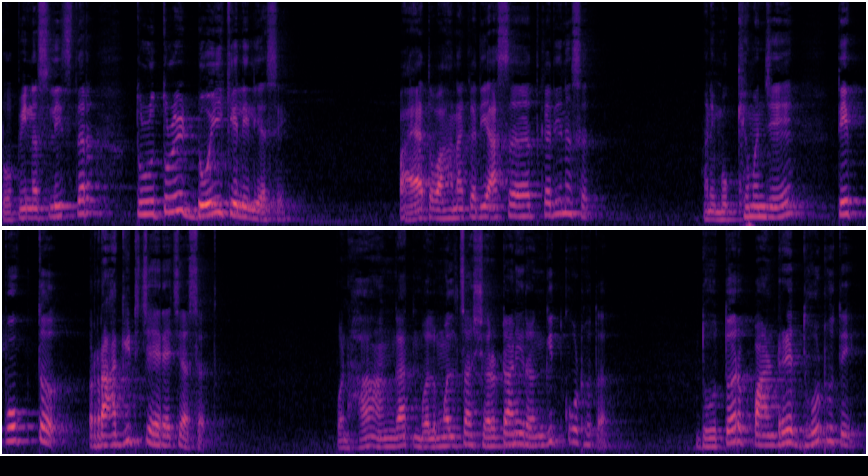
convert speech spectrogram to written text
टोपी नसलीच तर तुळतुळीत डोई केलेली असे. पायात वाहना कधी असत कधी नसत. आणि मुख्य म्हणजे ते पोक्त रागीट चेहऱ्याचे असत. पण हा अंगात मलमलचा शर्ट आणि रंगीत कोट होता. धोतर पांढरे धोट होते.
